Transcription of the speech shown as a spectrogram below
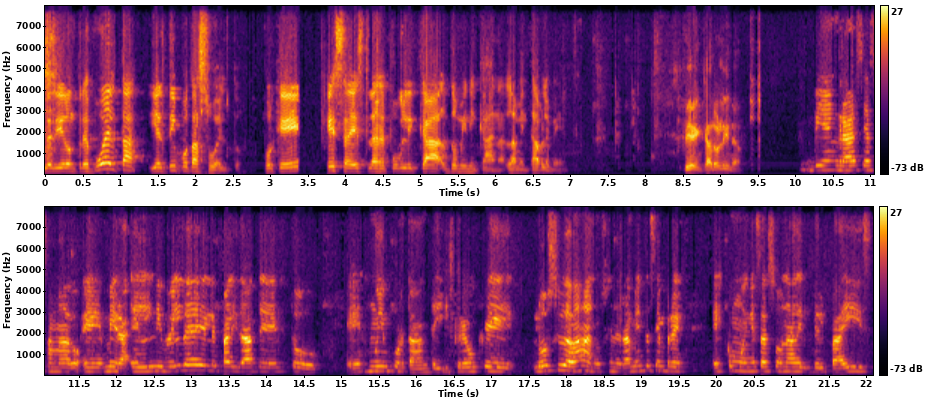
le dieron tres vueltas y el tipo está suelto. Porque esa es la República Dominicana, lamentablemente. Bien, Carolina. Bien, gracias, Amado. Eh, mira, el nivel de letalidad de esto es muy importante y creo que los ciudadanos generalmente siempre es como en esa zona del, del país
